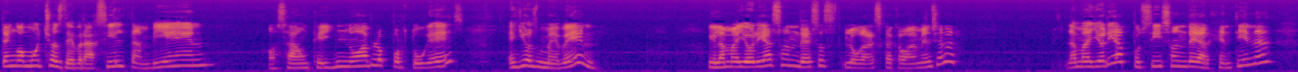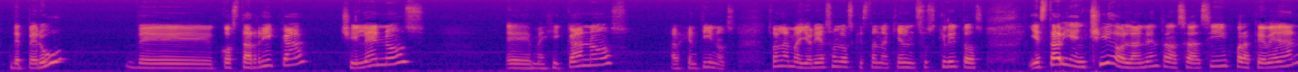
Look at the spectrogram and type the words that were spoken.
Tengo muchos de Brasil también. O sea, aunque no hablo portugués, ellos me ven. Y la mayoría son de esos lugares que acabo de mencionar. La mayoría, pues sí, son de Argentina, de Perú, de Costa Rica, chilenos, eh, mexicanos, argentinos. Son la mayoría son los que están aquí en suscritos. Y está bien chido, la neta. O sea, sí, para que vean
